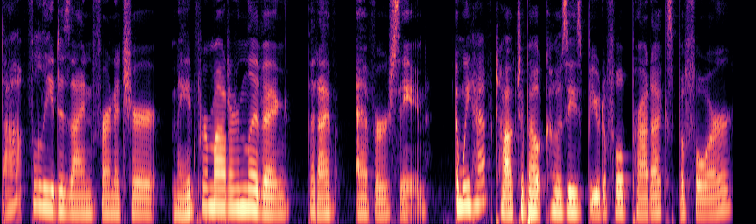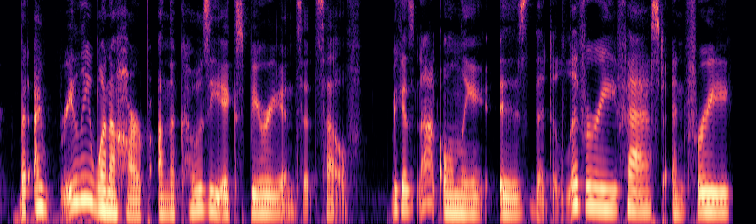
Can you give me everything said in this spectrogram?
thoughtfully designed furniture made for modern living that I've ever seen. And we have talked about Cozey's beautiful products before, but I really want to harp on the Cozey experience itself. Because not only is the delivery fast and free,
